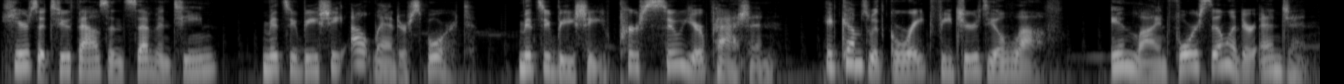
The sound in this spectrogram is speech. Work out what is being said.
Here's a 2017 Mitsubishi Outlander Sport. Mitsubishi, pursue your passion. It comes with great features you'll love. Inline four-cylinder engine,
